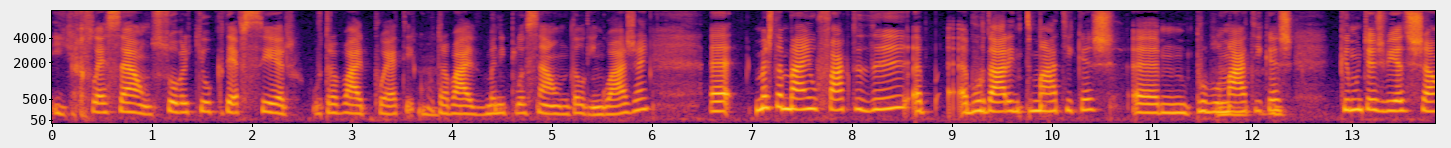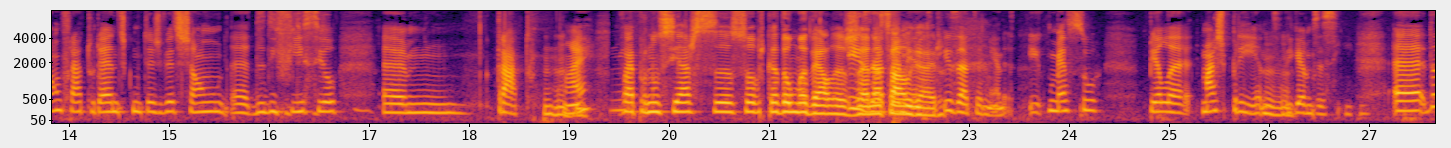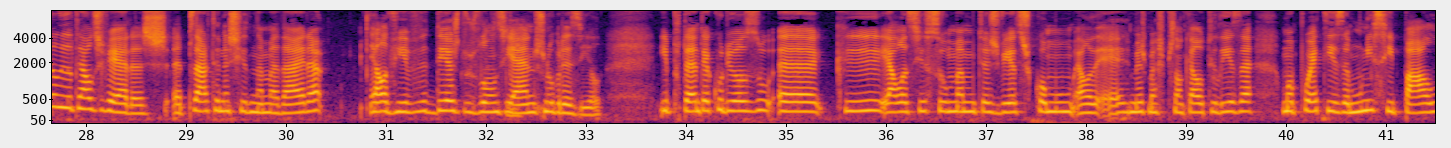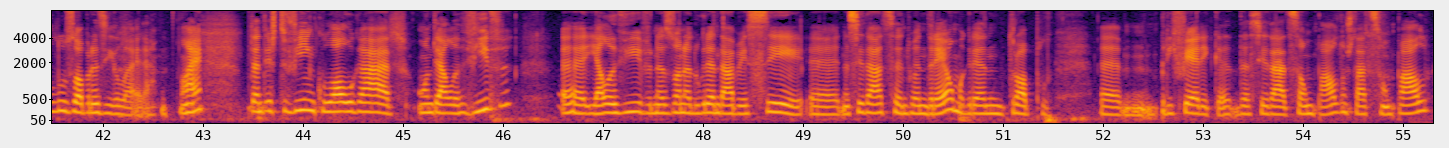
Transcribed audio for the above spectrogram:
e reflexão sobre aquilo que deve ser o trabalho poético, o trabalho de manipulação da linguagem, uh, mas também o facto de abordarem temáticas um, problemáticas que muitas vezes são fraturantes, que muitas vezes são uh, de difícil um, trato, uhum. não é? Vai pronunciar-se sobre cada uma delas, Ana Salgueiro. Exatamente. E começo pela mais experiente, uhum. digamos assim. Uh, Dalila Teles Veras, apesar de ter nascido na Madeira, ela vive desde os 11 anos no Brasil. E, portanto, é curioso uh, que ela se assuma muitas vezes como, ela, é a mesma expressão que ela utiliza, uma poetisa municipal luso-brasileira, não é? Portanto, este vínculo ao lugar onde ela vive, Uh, e ela vive na zona do Grande ABC, uh, na cidade de Santo André, uma grande metrópole periférica da cidade de São Paulo, no estado de São Paulo,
